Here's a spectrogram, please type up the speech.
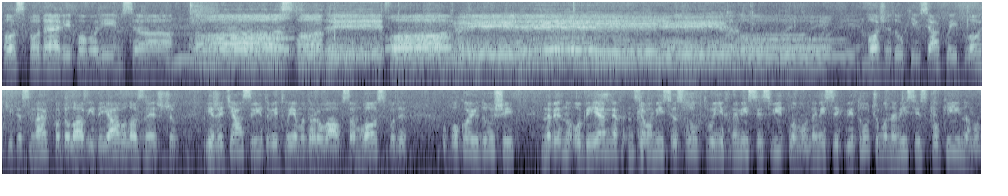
Господеві помолімся. Господи, помилуй. Боже дух і всякої плоті, ти смерть подолав і диявола знищив, і життя світові Твоєму дарував. Сам Господи, упокой душі невинно обієнних на цьому місці слуг Твоїх, на місці світлому, на місці квітучому, на місці спокійному,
